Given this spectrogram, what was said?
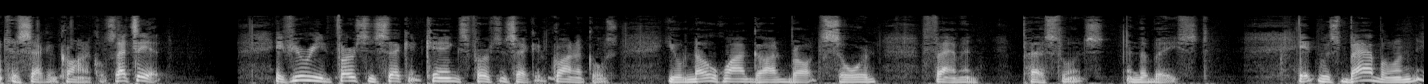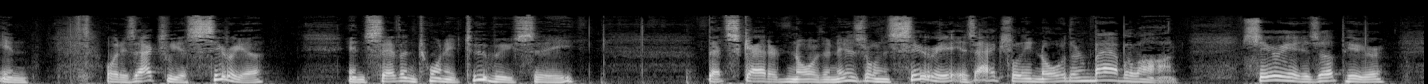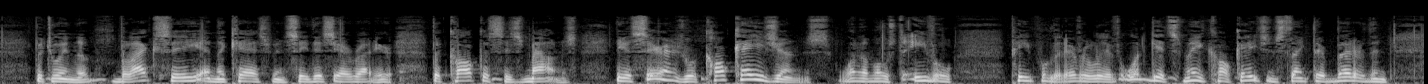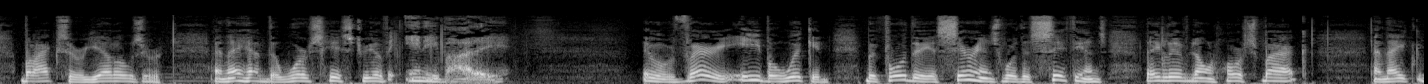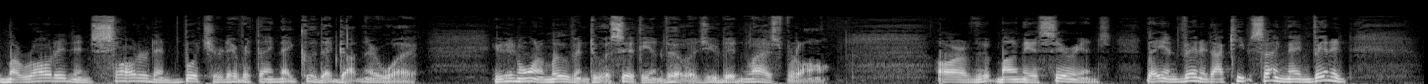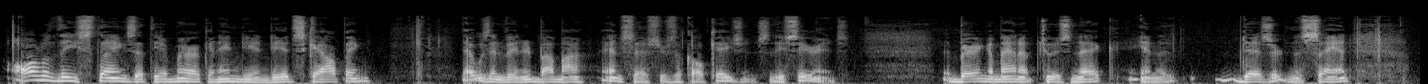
to Second Chronicles. That's it. If you read First and Second Kings, First and Second Chronicles, you'll know why God brought sword, famine, pestilence, and the beast. It was Babylon in what is actually Assyria in 722 BC that scattered northern Israel, and Syria is actually northern Babylon. Syria is up here between the Black Sea and the Caspian Sea, this area right here, the Caucasus Mountains. The Assyrians were Caucasians, one of the most evil people that ever lived. What gets me, Caucasians think they're better than blacks or yellows or, and they have the worst history of anybody. They were very evil, wicked. Before the Assyrians were the Scythians, they lived on horseback and they marauded and slaughtered and butchered everything they could that got in their way. You didn't want to move into a Scythian village. You didn't last for long. Or among the Assyrians. They invented, I keep saying, they invented all of these things that the American Indian did, scalping, That was invented by my ancestors, the Caucasians, the Assyrians. Bearing a man up to his neck in the desert in the sand,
